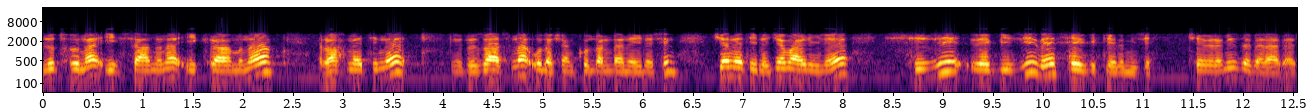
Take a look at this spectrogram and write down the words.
lütfuna, ihsanına, ikramına, rahmetine, rızasına ulaşan kullarından eylesin. Cennetiyle, cemaliyle sizi ve bizi ve sevdiklerimizi, çevremizle beraber,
